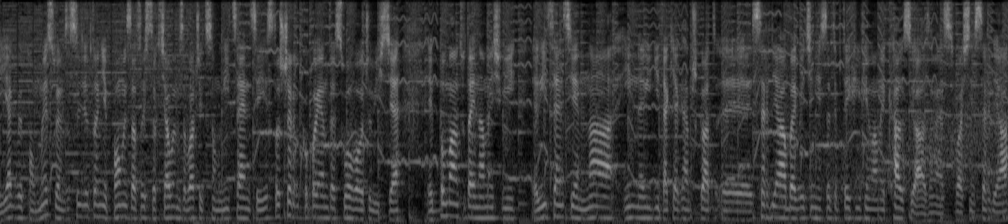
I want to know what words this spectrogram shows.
jakby pomysłem, w zasadzie to nie pomysł, a coś co chciałem zobaczyć są licencje. Jest to szeroko pojęte słowo oczywiście, e, bo mam tutaj na myśli licencje na inne ligi, takie jak na przykład e, Serie A, bo jak wiecie niestety w tej chwili mamy Calcio Zamiast właśnie Serie A,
